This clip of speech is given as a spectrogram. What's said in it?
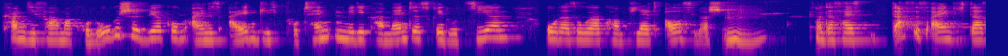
kann die pharmakologische Wirkung eines eigentlich potenten Medikamentes reduzieren oder sogar komplett auslöschen. Mhm. Und das heißt, das ist eigentlich das,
